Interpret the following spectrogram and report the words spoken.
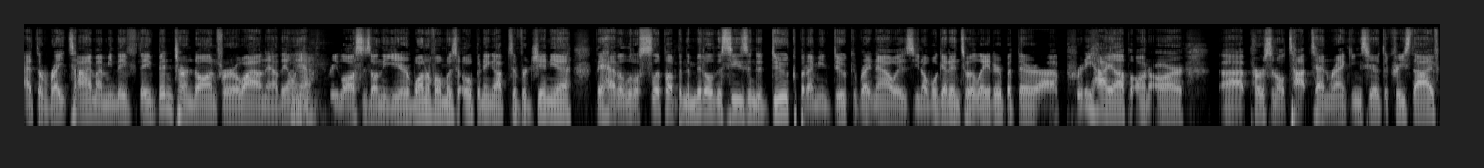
at the right time. I mean, they've they've been turned on for a while now. They only mm-hmm. have three losses on the year. One of them was opening up to Virginia. They had a little slip up in the middle of the season to Duke, but I mean, Duke right now is you know we'll get into it later, but they're uh, pretty high up on our uh, personal top 10 rankings here at the Crease Dive.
